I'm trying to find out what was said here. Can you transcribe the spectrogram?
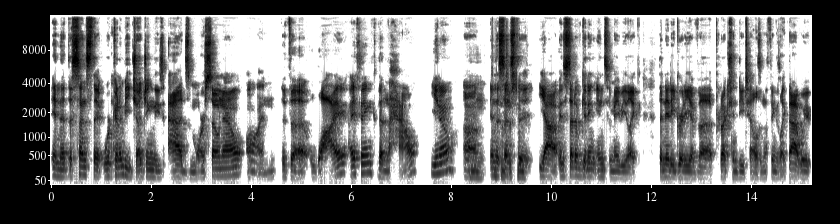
in that the sense that we're going to be judging these ads more so now on the why, I think, than the how. You know, um, mm, in the sense that yeah, instead of getting into maybe like the nitty gritty of the production details and the things like that, we're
